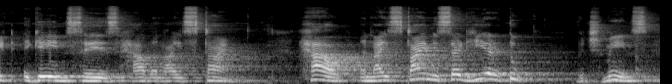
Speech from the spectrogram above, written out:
It again says have a nice time. Have a nice time is said here too, which means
